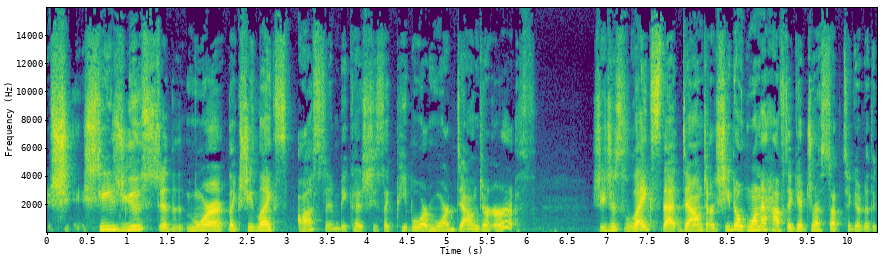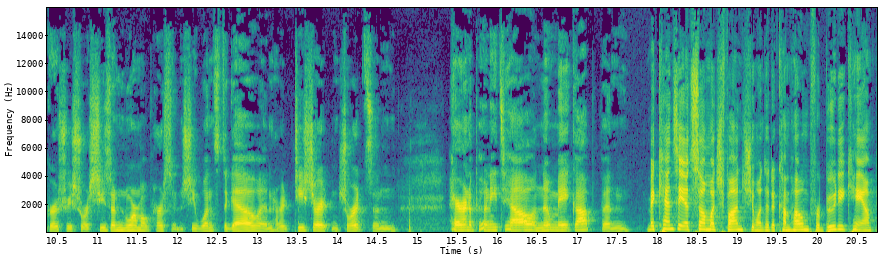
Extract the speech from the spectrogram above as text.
She, she's used to the more like she likes Austin because she's like people are more down to earth. She just likes that down. She don't want to have to get dressed up to go to the grocery store. She's a normal person. She wants to go in her t-shirt and shorts and hair in a ponytail and no makeup and Mackenzie had so much fun. She wanted to come home for booty camp,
